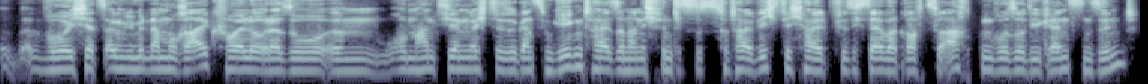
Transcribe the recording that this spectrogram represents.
wo ich jetzt irgendwie mit einer Moralkeule oder so ähm, rumhantieren möchte, so ganz im Gegenteil, sondern ich finde, es ist total wichtig, halt für sich selber drauf zu achten, wo so die Grenzen sind.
